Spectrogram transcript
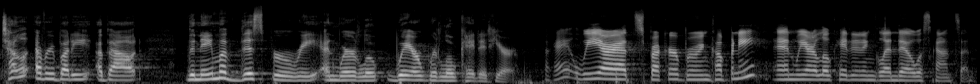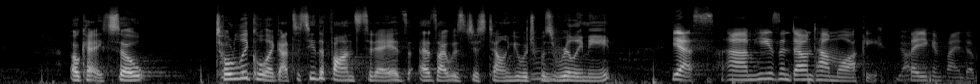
Tell everybody about the name of this brewery and where, lo- where we're located here. Okay, we are at Sprecher Brewing Company, and we are located in Glendale, Wisconsin. Okay, so totally cool. I got to see the Fonz today, as, as I was just telling you, which was really neat. Yes, um, he's in downtown Milwaukee. That you can find him.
